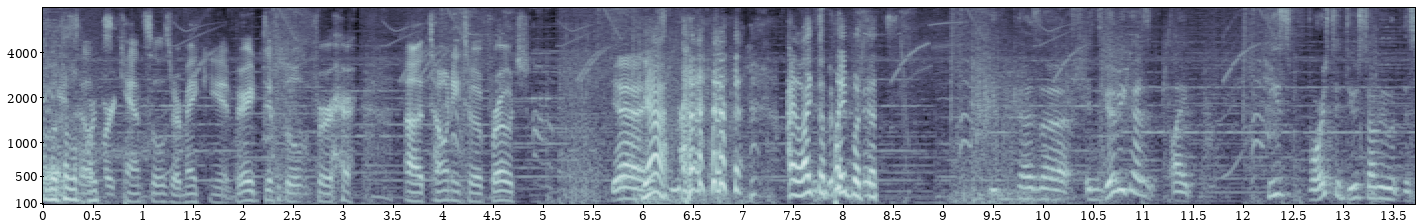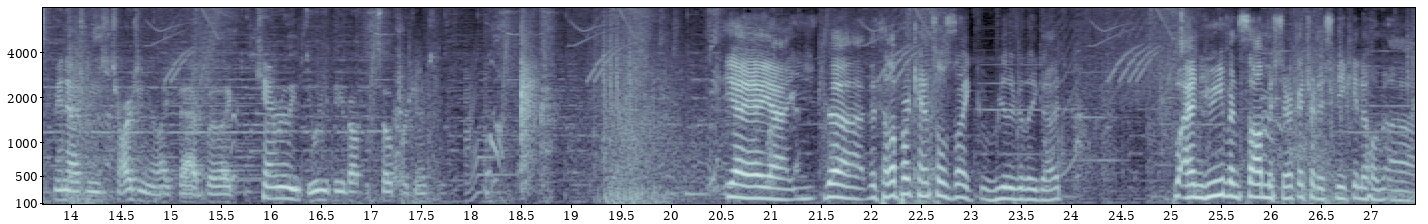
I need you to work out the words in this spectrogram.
Of the Yeah, teleports. teleport cancels are making it very difficult for uh, Tony to approach. Yeah, Yeah. I like the It's play, but that's because uh it's good because like he's forced to do something with the spin dash when he's charging it like that, but like you can't really do anything about the teleport cancel. yeah, yeah, yeah. The the teleport cancel is like really, really good. And you even saw Mysterica try to sneak into uh,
